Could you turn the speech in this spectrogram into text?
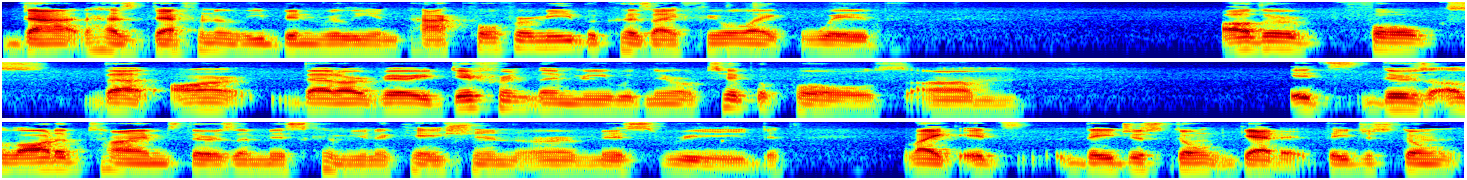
that has definitely been really impactful for me because I feel like with other folks that aren't that are very different than me with neurotypicals um, it's there's a lot of times there's a miscommunication or a misread. Like it's they just don't get it. They just don't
